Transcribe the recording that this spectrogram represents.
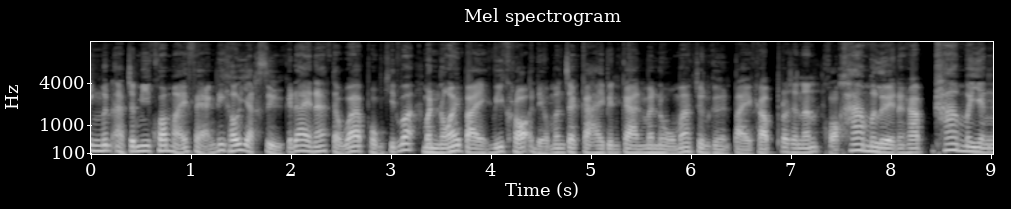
ริง ๆ มันอาจจะมีความหมายแฝงที่เขาอยากสื่อก็ได้นะ แต่ว่าผมคิดว่ามันน้อยไปวิเคราะห์เดี๋ยวมันจะกลายเป็นการมโนมากจนเกินไปครับเพราะฉะนั้นขอข้ามมาเลยนะครับข้ามมายัง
